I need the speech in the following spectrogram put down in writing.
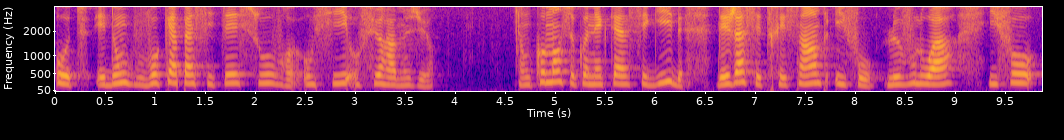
hautes, et donc vos capacités s'ouvrent aussi au fur et à mesure. Donc comment se connecter à ces guides? Déjà c'est très simple, il faut le vouloir, il faut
